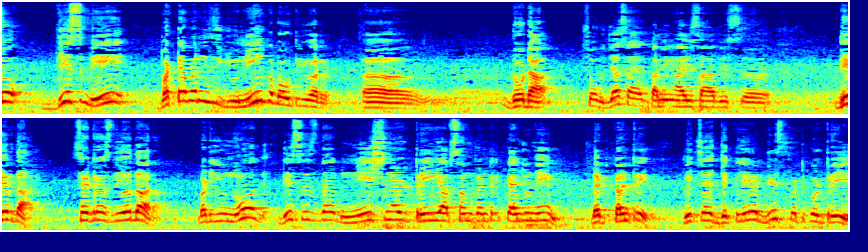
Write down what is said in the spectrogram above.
so this way whatever is unique about your Doda so just I coming I saw this deodar Cedrus deodara but you know this is the national tree of some country can you name that country which as declare this particular tree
